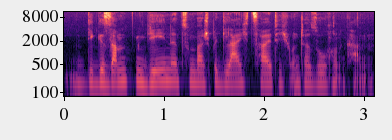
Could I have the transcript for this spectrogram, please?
die gesamten Gene zum Beispiel gleichzeitig untersuchen kann.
